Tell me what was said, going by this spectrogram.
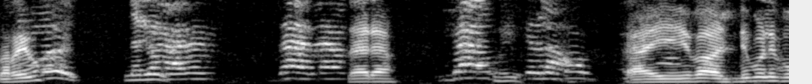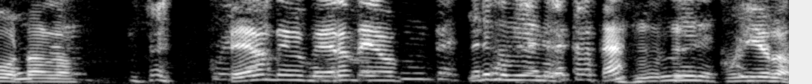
പറയൂ. അടിപൊളി ഫോട്ടോ ആണല്ലോ. പേരെന്തേനു പേരെന്തേനു? മുനീറോ.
